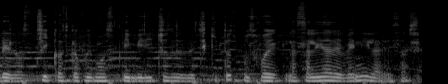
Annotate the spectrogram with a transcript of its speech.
de los chicos que fuimos timbirichos desde chiquitos, pues fue la salida de Benny y la de Sasha.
